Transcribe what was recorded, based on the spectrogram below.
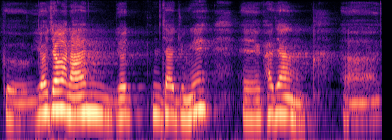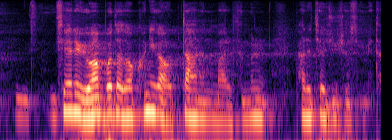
그 여자가 낳은 여자 중에 가장 어, 세례 요한보다 더 큰 이가 없다 하는 말씀을 가르쳐 주셨습니다.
